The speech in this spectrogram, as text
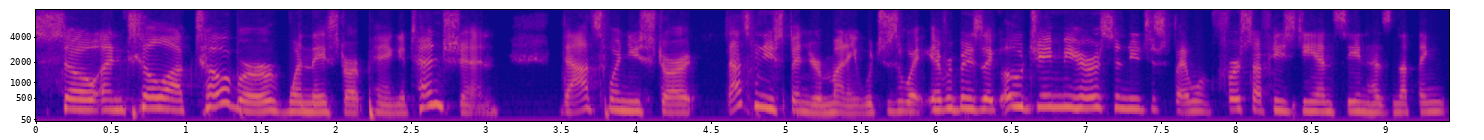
So until October, when they start paying attention, that's when you start. That's when you spend your money, which is the way everybody's like, "Oh, Jamie Harrison, you just spend." Well, first off, he's DNC and has nothing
